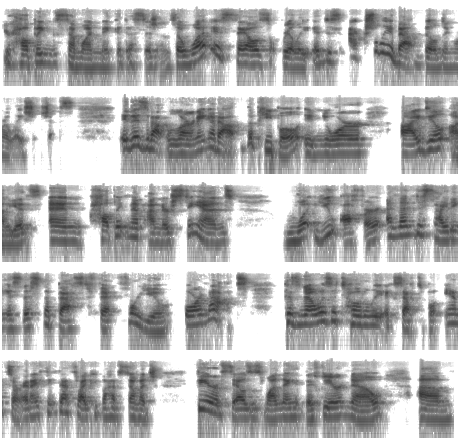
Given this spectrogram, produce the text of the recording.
You're helping someone make a decision. So, what is sales really? It is actually about building relationships. It is about learning about the people in your ideal audience and helping them understand what you offer and then deciding is this the best fit for you or not because no is a totally acceptable answer and i think that's why people have so much fear of sales is one they, they fear no um,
